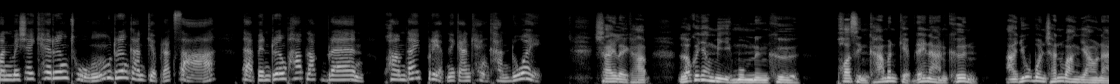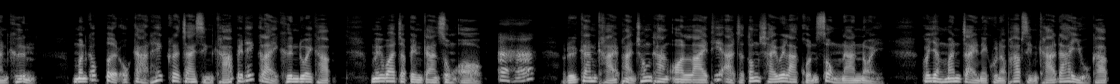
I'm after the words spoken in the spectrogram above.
มันไม่ใช่แค่เรื่องถุง เรื่องการเก็บรักษา แต่เป็นเรื่องภาพลักษณ์แบรนด์ ความได้เปรียบในการแข่งขันด้วย ใช่เลยครับ แล้วก็ยังมีอีกมุมหนึ่งคือ พอสินค้ามันเก็บได้นานขึ้น อายุบนชั้นวางยาวนานขึ้น มันก็เปิดโอกาสให้กระจายสินค้าไปได้ไกลขึ้นด้วยครับ ไม่ว่าจะเป็นการส่งออก อ่าฮะ หรือการขายผ่านช่องทางออนไลน์ที่อาจจะต้องใช้เวลาขนส่งนานหน่อย ก็ยังมั่นใจในคุณภาพสินค้าได้อยู่ครับ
